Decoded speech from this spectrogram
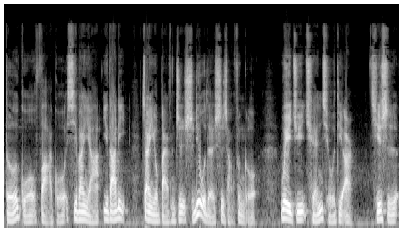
德国、法国、西班牙、意大利——占有百分之十六的市场份额，位居全球第二。其实，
